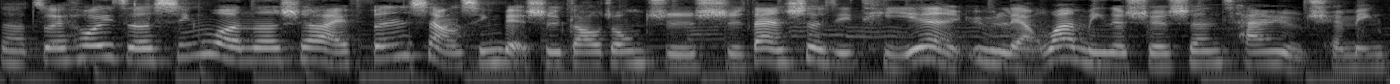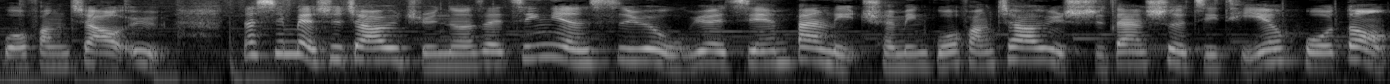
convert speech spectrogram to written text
那最后一则新闻呢，是来分享新北市高中职实弹射击体验，逾两万名的学生参与全民国防教育。那新北市教育局呢，在今年四月、五月间办理全民国防教育实弹射击体验活动，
